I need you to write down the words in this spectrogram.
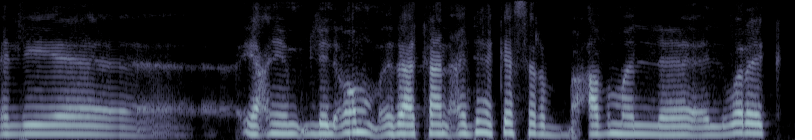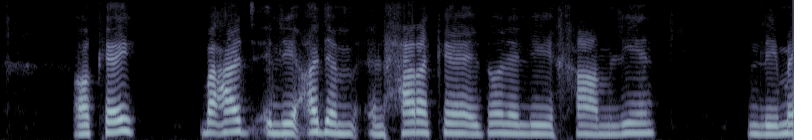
اللي آه، يعني للأم إذا كان عندها كسر بعظم ال- الورك أوكي؟ بعد اللي عدم الحركة هذول اللي خاملين اللي ما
